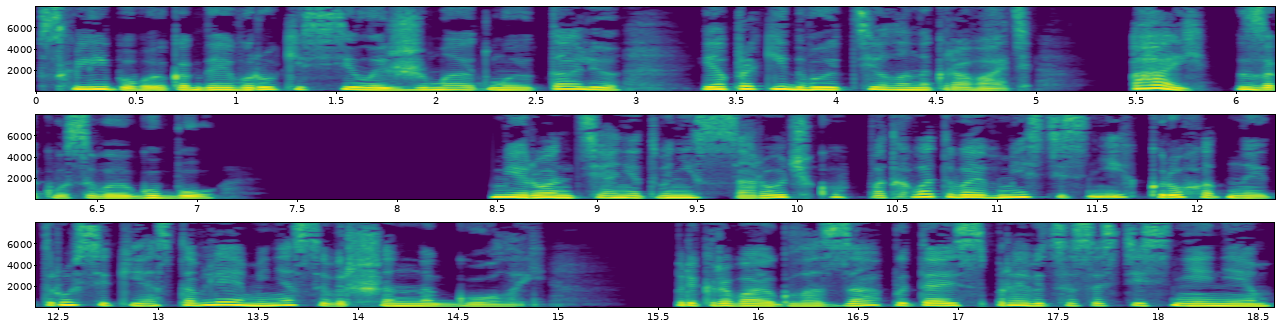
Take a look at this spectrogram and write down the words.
Всхлипываю, когда его руки с силой сжимают мою талию и опрокидывают тело на кровать. «Ай!» — закусываю губу. Мирон тянет вниз сорочку, подхватывая вместе с ней крохотные трусики и оставляя меня совершенно голой. Прикрываю глаза, пытаясь справиться со стеснением,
